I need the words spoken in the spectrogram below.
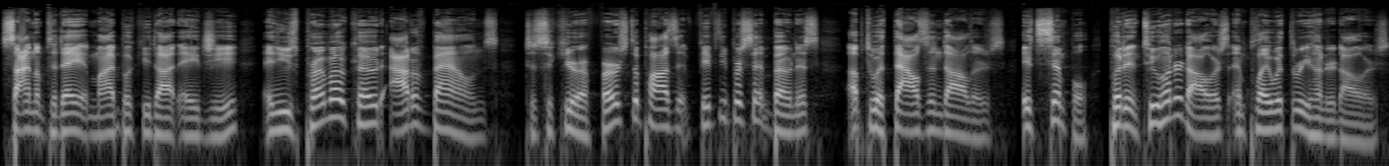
Sign up today at mybookie.ag and use promo code out of bounds to secure a first deposit 50% bonus up to $1,000. It's simple. Put in $200 and play with $300.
